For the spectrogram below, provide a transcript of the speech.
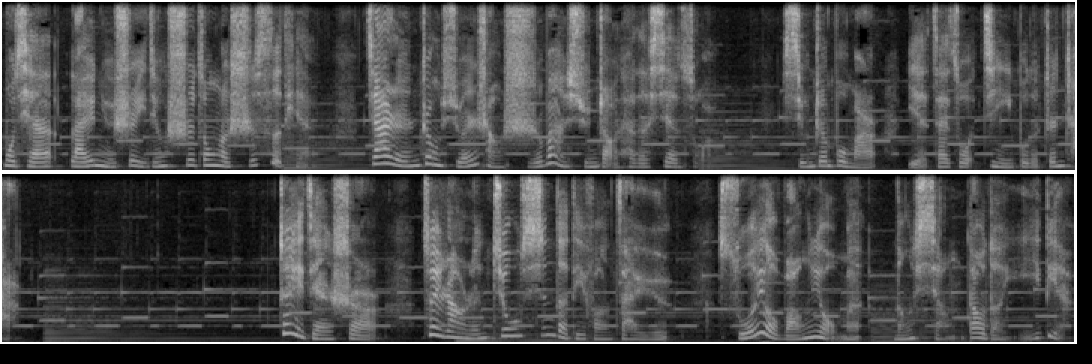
目前，来女士已经失踪了十四天，家人正悬赏十万寻找她的线索，刑侦部门也在做进一步的侦查。这件事儿最让人揪心的地方在于，所有网友们能想到的疑点，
